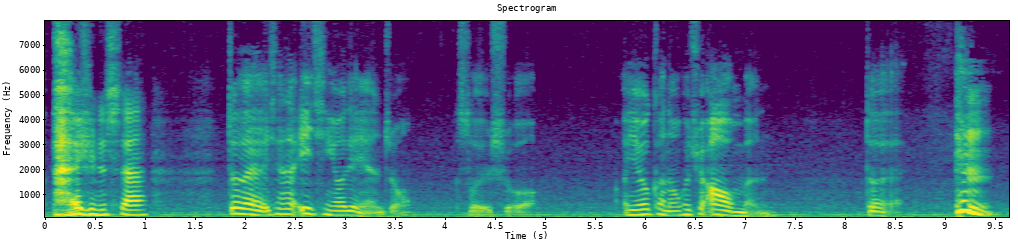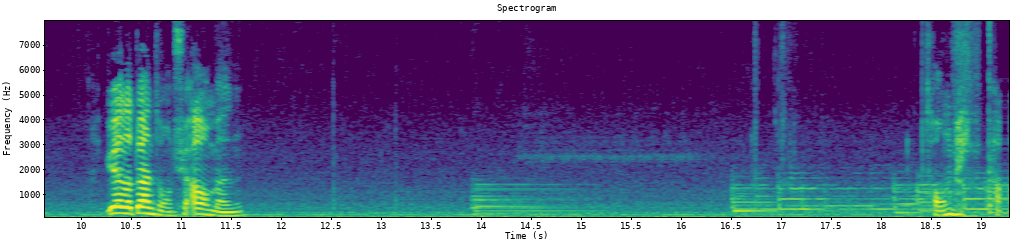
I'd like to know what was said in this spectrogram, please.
白云山，对，现在疫情有点严重，所以说也有可能会去澳门。对，约了段总去澳门。聪明的，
